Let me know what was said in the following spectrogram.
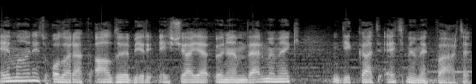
Emanet olarak aldığı bir eşyaya önem vermemek, dikkat etmemek vardı.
